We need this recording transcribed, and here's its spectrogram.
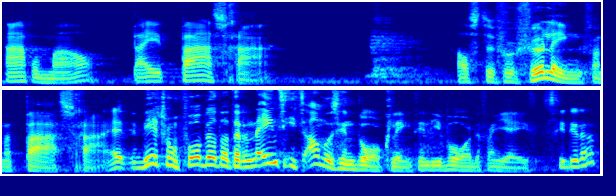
avondmaal? Bij het Pascha. Als de vervulling van het Pascha. Weer zo'n voorbeeld dat er ineens iets anders in doorklinkt in die woorden van Jezus. Ziet u dat?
